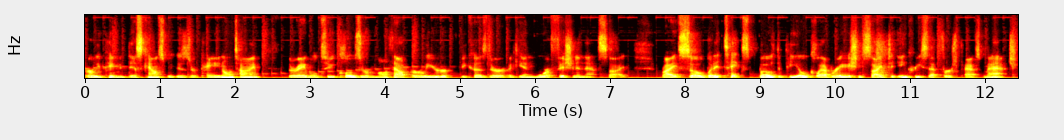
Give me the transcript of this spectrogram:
early payment discounts because they're paying on time. They're able to close their month out earlier because they're, again, more efficient in that side right? So, but it takes both the PO collaboration side to increase that first pass match.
